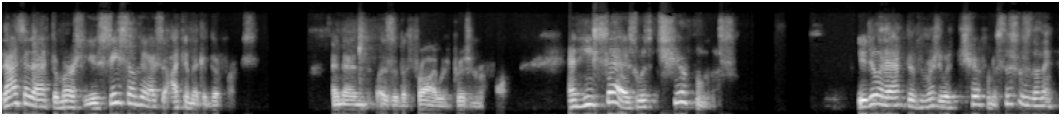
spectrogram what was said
that's an act of mercy. You see something, I say, I can make a difference and then Elizabeth Fry with prison reform. And he says with cheerfulness. You do an act of mercy with cheerfulness. This was the thing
